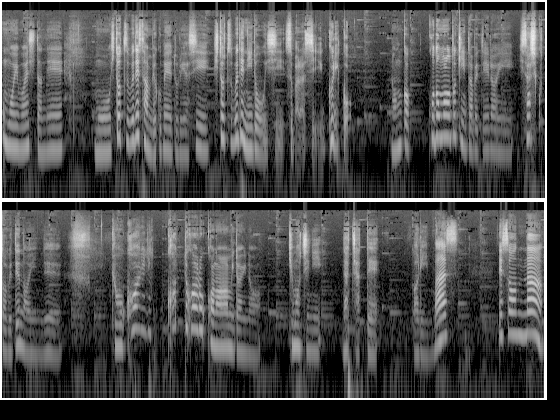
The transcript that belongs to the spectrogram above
思いましたね。もう一粒で300メートルやし一粒で2度美味しい素晴らしいグリコなんか子供の時に食べて以来久しく食べてないんで今日帰りに買って帰ろうかなみたいな気持ちになっちゃっております。でそんな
